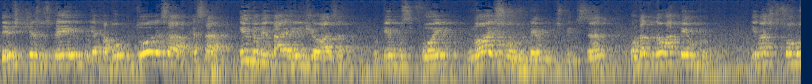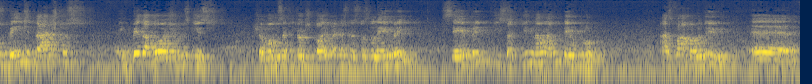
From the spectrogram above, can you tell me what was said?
Desde que Jesus veio e acabou com toda essa, essa indumentária religiosa, o templo se foi, nós somos o templo do Espírito Santo, portanto não há templo e nós somos bem didáticos e pedagógicos nisso. Chamamos aqui de auditório para que as pessoas lembrem sempre que isso aqui não é um templo. As falam, ah, Rodrigo, é,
